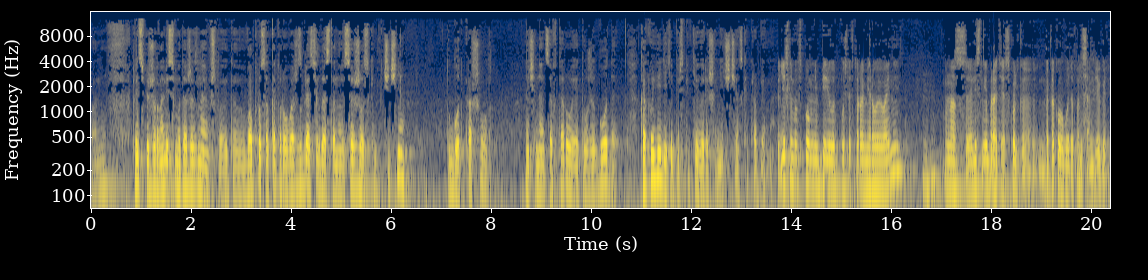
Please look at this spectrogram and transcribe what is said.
ну, в принципе, журналисты мы даже знаем, что это вопрос, от которого ваш взгляд всегда становится жестким. Чечня, год прошел, начинается второй, это уже годы. Как вы видите перспективы решения чеченской проблемы? Если мы вспомним период после Второй мировой войны, Угу. У нас э, лесные братья сколько, до какого года по лесам бегали?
